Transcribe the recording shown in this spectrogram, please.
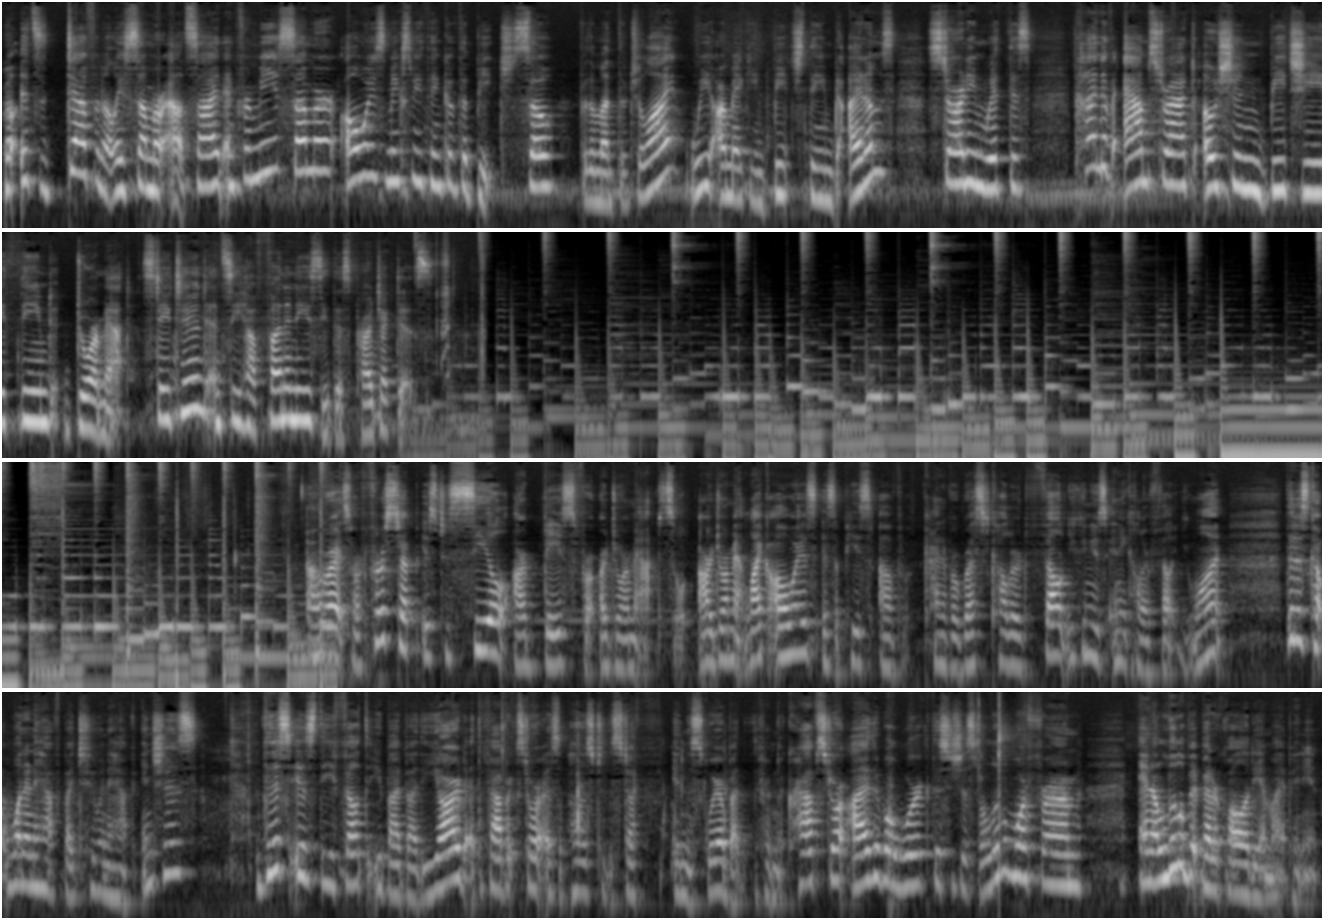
Well, it's definitely summer outside, and for me, summer always makes me think of the beach. So, for the month of July, we are making beach themed items, starting with this kind of abstract, ocean, beachy themed doormat. Stay tuned and see how fun and easy this project is. Right, so our first step is to seal our base for our doormat. So our doormat, like always, is a piece of kind of a rust colored felt. You can use any color felt you want. That is cut one and a half by two and a half inches. This is the felt that you buy by the yard at the fabric store as opposed to the stuff in the square but from the craft store. Either will work. This is just a little more firm and a little bit better quality in my opinion.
